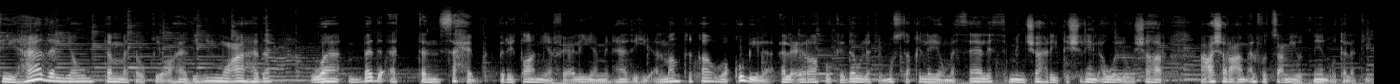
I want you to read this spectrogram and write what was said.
في هذا اليوم تم توقيع هذه المعاهدة وبدأت تنسحب بريطانيا فعليا من هذه المنطقة وقبل العراق كدولة مستقلة يوم الثالث من شهر تشرين الأول اللي هو شهر 10 عام 1932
